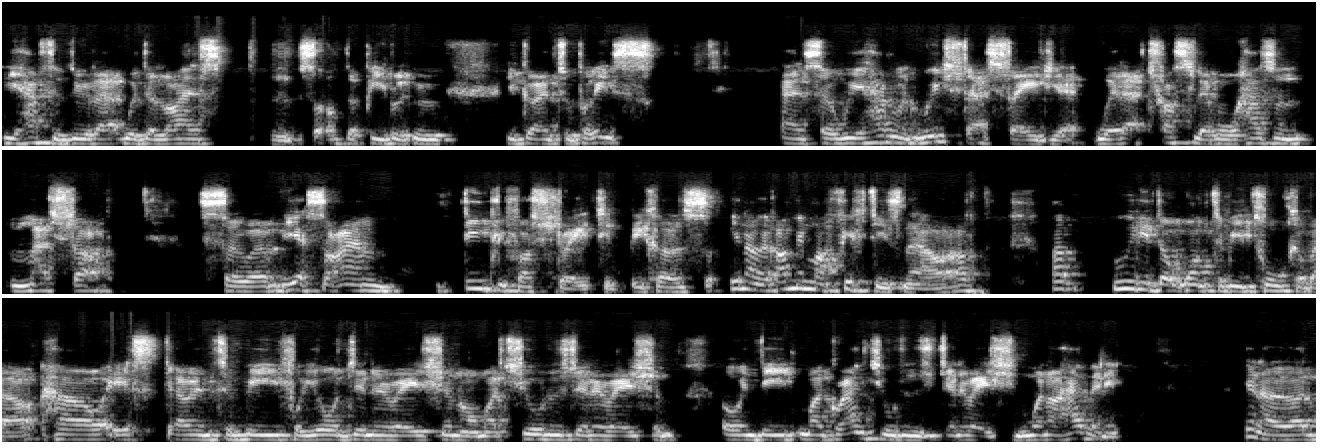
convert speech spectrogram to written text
you have to do that with the license of the people who you're going to police. And so we haven't reached that stage yet where that trust level hasn't matched up. So, um, yes, I am deeply frustrated because you know I'm in my 50s now. I, I, really don't want to be talk about how it's going to be for your generation or my children's generation or indeed my grandchildren's generation when I have any. You know, I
